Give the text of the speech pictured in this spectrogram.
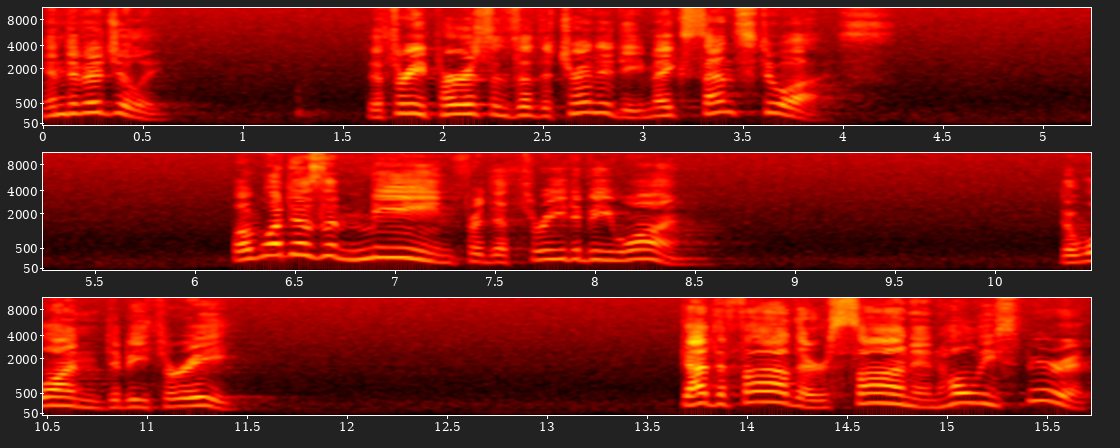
Individually, the three persons of the Trinity make sense to us. But what does it mean for the three to be one? the one to be three. God the Father, Son, and Holy Spirit.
